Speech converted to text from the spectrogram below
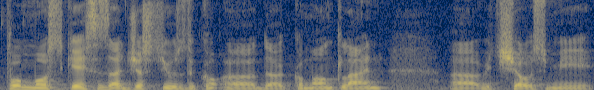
for most cases I just use the, co uh, the command line, which shows me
